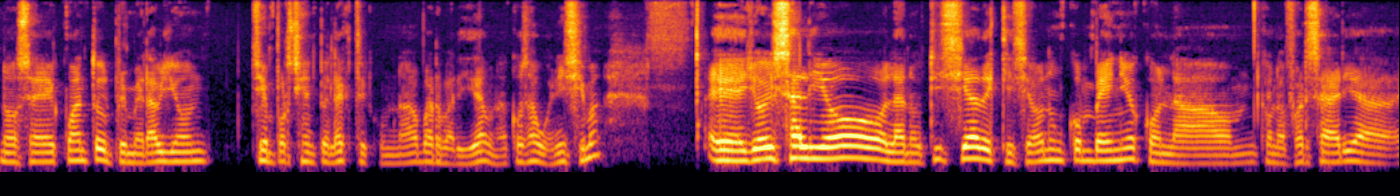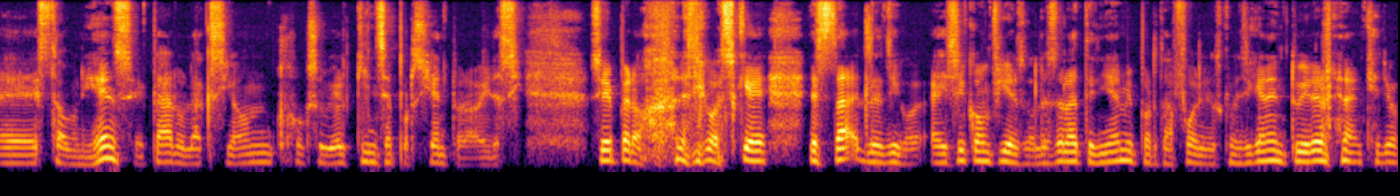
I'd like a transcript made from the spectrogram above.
no sé cuánto, el primer avión 100% eléctrico, una barbaridad, una cosa buenísima. Eh, y hoy salió la noticia de que hicieron un convenio con la, con la Fuerza Aérea eh, estadounidense. Claro, la acción subió el 15%, la verdad, sí. Sí, pero les digo, es que está, les digo, ahí sí confieso, eso la tenía en mi portafolio. Los que me siguen en Twitter verán que yo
